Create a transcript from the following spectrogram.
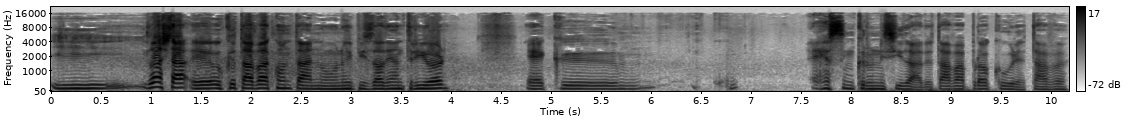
E lá está, é, o que eu estava a contar no, no episódio anterior é que é a sincronicidade. Eu estava à procura, estava,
